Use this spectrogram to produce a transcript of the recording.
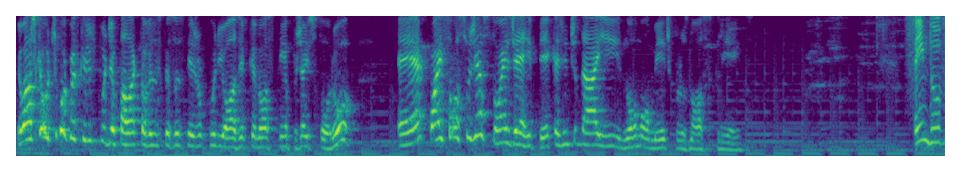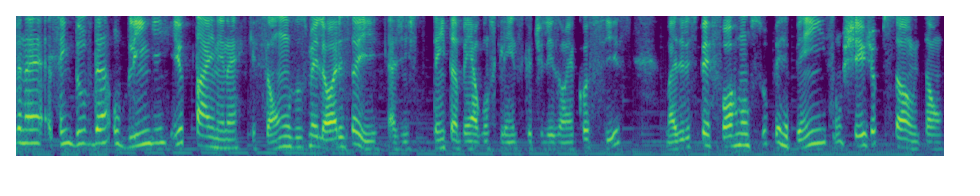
Eu acho que a última coisa que a gente podia falar, que talvez as pessoas estejam curiosas, porque nosso tempo já estourou, é quais são as sugestões de RP que a gente dá aí normalmente para os nossos clientes. Sem dúvida, né? Sem dúvida, o Bling e o Tiny, né? Que são os melhores aí. A gente tem também alguns clientes que utilizam EcoSys, mas eles performam super bem e são cheios de opção. Então,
